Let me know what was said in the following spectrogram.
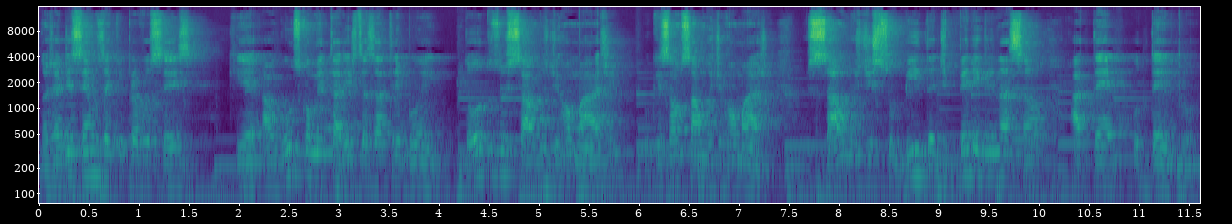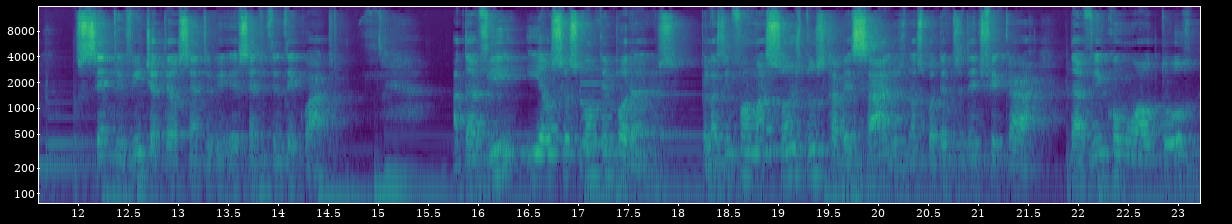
Nós já dissemos aqui para vocês que alguns comentaristas atribuem todos os salmos de romagem, o que são salmos de romagem? Os salmos de subida, de peregrinação até o templo, os 120 até os 134 a Davi e aos seus contemporâneos. Pelas informações dos cabeçalhos, nós podemos identificar Davi como o autor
